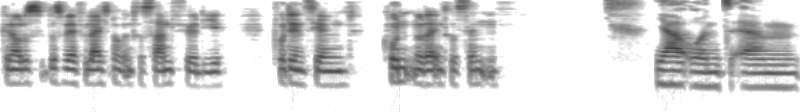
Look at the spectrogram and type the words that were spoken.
genau, das, das wäre vielleicht noch interessant für die potenziellen Kunden oder Interessenten. Ja, und ähm,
